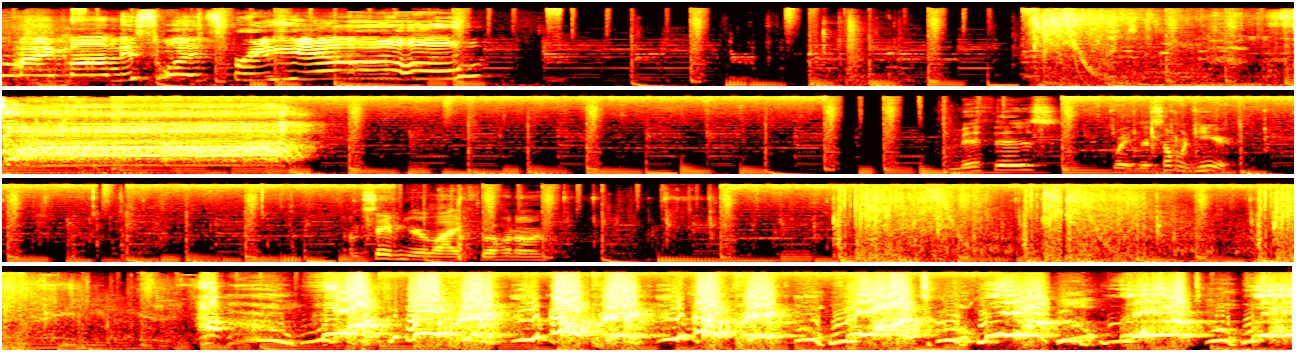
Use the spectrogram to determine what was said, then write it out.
Alright, mom, this one's for you! Myth is. Wait, there's someone here. I'm saving your life, bro. Hold on. What? Epic! Epic! Epic! What? What? What? What?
